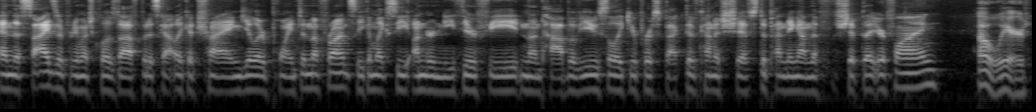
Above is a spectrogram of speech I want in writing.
and the sides are pretty much closed off but it's got like a triangular point in the front so you can like see underneath your feet and on top of you so like your perspective kind of shifts depending on the ship that you're flying. Oh, weird.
